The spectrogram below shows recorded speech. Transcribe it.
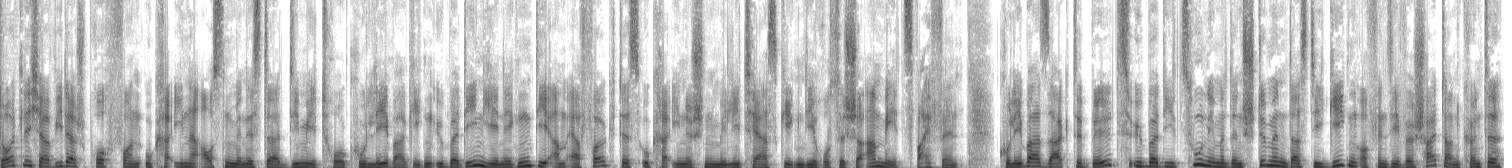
Deutlicher Widerspruch von Ukraine-Außenminister Dimitro Kuleba gegenüber denjenigen, die am Erfolg des ukrainischen Militärs gegen die russische Armee zweifeln. Kuleba sagte Bild über die zunehmenden Stimmen, dass die Gegenoffensive scheitern könnte.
